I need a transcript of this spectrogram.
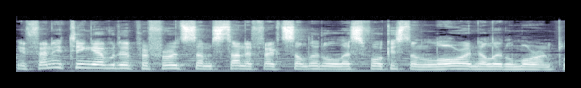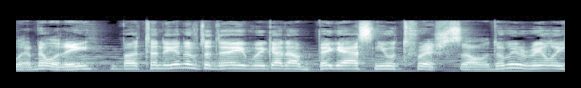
If anything, I would have preferred some stun effects a little less focused on lore and a little more on playability, but at the end of the day we got a big ass new Trish, so do we really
